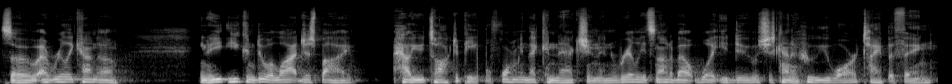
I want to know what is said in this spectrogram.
So I really kind of, you know, you, you can do a lot just by how you talk to people, forming that connection. And really, it's not about what you do, it's just kind of who you are type of thing.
